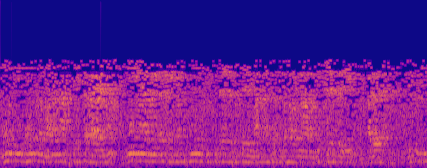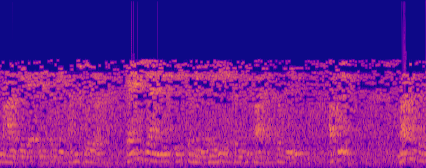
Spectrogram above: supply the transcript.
මොහොතින් මොහොත මරණාස්තේ කරාගෙන ඊනාදී වශයෙන් මුළු පිටුදලට මරණ භාවනාව විස්තර කරේ. අර විසුද්ධි මාර්ගයේ දැක්වෙන මේ සංකෝල දැන් කියන්නේ ඒකම නෙවෙයි ඒකම පාඩකෝදී අපි මරණ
